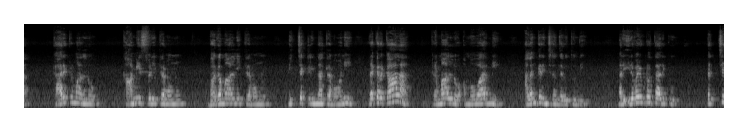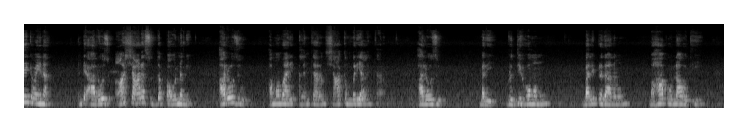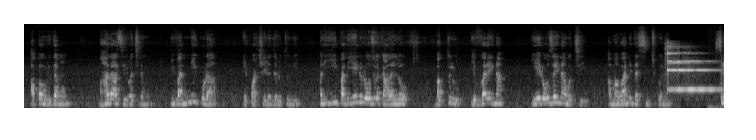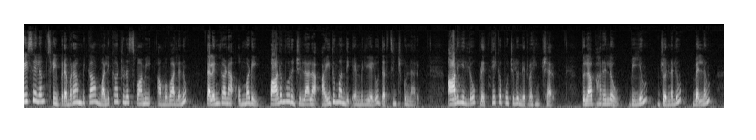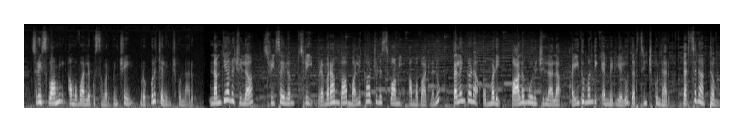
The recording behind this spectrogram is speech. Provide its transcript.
కార్యక్రమాల్లో కామేశ్వరి క్రమము భగమాలిని క్రమము నిత్యక్లిన్న క్రమం అని రకరకాల క్రమాల్లో అమ్మవారిని అలంకరించడం జరుగుతుంది. మరి ఇరవై ఒకటో తారీఖు ప్రత్యేకమైన అంటే ఆ రోజు ఆషాఢ శుద్ధ పౌర్ణమి ఆ రోజు అమ్మవారి అలంకారం శాకంబరి అలంకారం. ఆ రోజు మరి వృద్ధి హోమము బలి ప్రదానము మహాపూర్ణాహుతి అపవృధము మహదాశీర్వచనము. ఇవన్నీ కూడా ఏర్పాటు చేయడం జరుగుతుంది. మరి ఈ పదిహేను రోజుల కాలంలో భక్తులు ఎవరైనా ఏ రోజైనా వచ్చి అమ్మవారిని దర్శించుకొని శ్రీశైలం శ్రీ భ్రమరాంబిక మల్లికార్జున స్వామి అమ్మవార్లను తెలంగాణ ఉమ్మడి పాలమూరు జిల్లాల ఐదు మంది ఎమ్మెల్యేలు దర్శించుకున్నారు. ఆలయంలో ప్రత్యేక పూజలు నిర్వహించారు. తులాభారంలో బియ్యం జొన్నలు బెల్లం శ్రీ స్వామి అమ్మవార్లకు సమర్పించి మొక్కులు చెల్లించుకున్నారు. నంద్యాల జిల్లా శ్రీశైలం శ్రీ భ్రమరాంబ మల్లికార్జున స్వామి అమ్మవార్లను తెలంగాణ ఉమ్మడి పాలమూరు జిల్లాల ఐదు మంది ఎమ్మెల్యేలు దర్శించుకున్నారు. దర్శనార్థం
